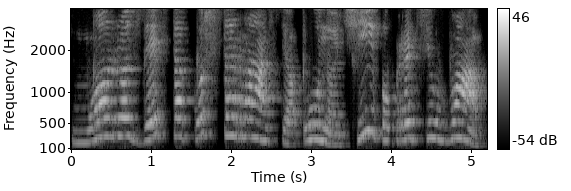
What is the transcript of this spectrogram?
Морозець також старався, уночі попрацював,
